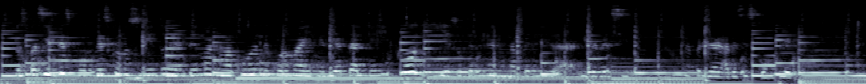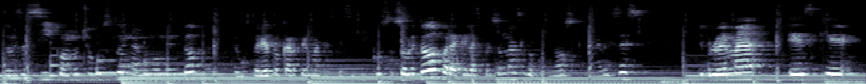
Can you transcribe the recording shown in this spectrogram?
los pacientes por desconocimiento del tema no acuden de forma inmediata al médico y eso termina en una pérdida irreversible, una pérdida a veces completa. Entonces sí, con mucho gusto en algún momento me gustaría tocar temas específicos, sobre todo para que las personas lo conozcan. A veces el problema es que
